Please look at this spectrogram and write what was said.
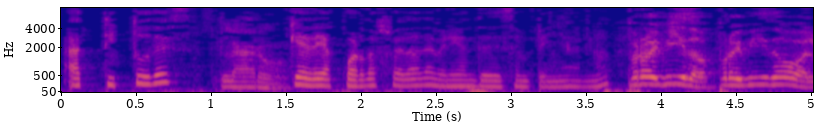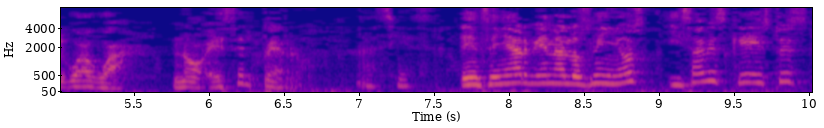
actitudes claro. que de acuerdo a su edad deberían de desempeñar, ¿no? Prohibido, prohibido el guagua. No, es el perro. Así es. enseñar bien a los niños y sabes que esto es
